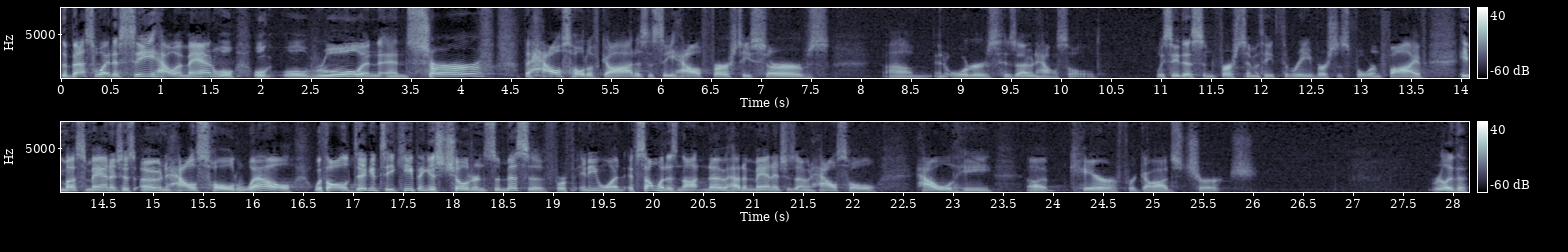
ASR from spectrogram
the best way to see how a man will, will, will rule and, and serve the household of God is to see how first he serves um, and orders his own household. We see this in 1 Timothy 3, verses 4 and 5. He must manage his own household well, with all dignity, keeping his children submissive. For if anyone, if someone does not know how to manage his own household, how will he uh, care for God's church? Really, the,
